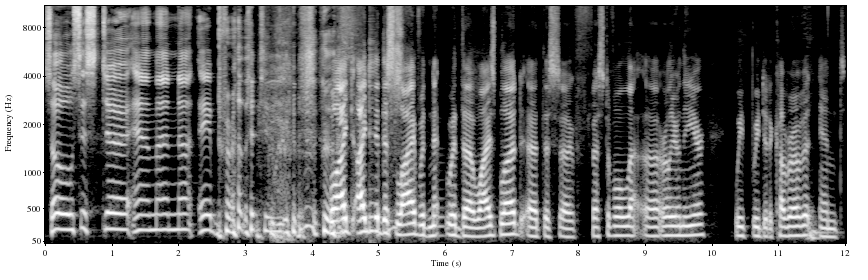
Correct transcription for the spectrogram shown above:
Soul sister, am I not a brother to you? well, I, I did this live with Ne- with uh, Wise Blood at this uh, festival uh, earlier in the year. We we did a cover of it, and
